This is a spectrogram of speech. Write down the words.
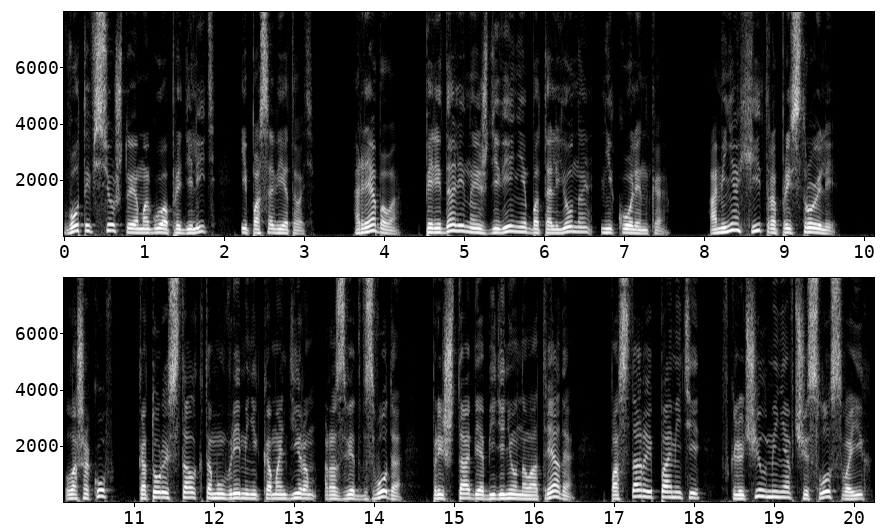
вот и все, что я могу определить и посоветовать. Рябова передали на иждивение батальона Николенко. А меня хитро пристроили. Лошаков, который стал к тому времени командиром разведвзвода при штабе объединенного отряда, по старой памяти включил меня в число своих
